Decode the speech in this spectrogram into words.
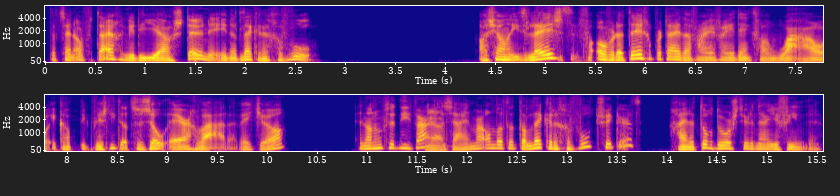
dat zijn overtuigingen die jou steunen in dat lekkere gevoel. Als je dan iets leest over de tegenpartij, waarvan je, van je denkt van, wauw, ik, had, ik wist niet dat ze zo erg waren, weet je wel. En dan hoeft het niet waar te zijn, maar omdat het een lekkere gevoel triggert, ga je het toch doorsturen naar je vrienden.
